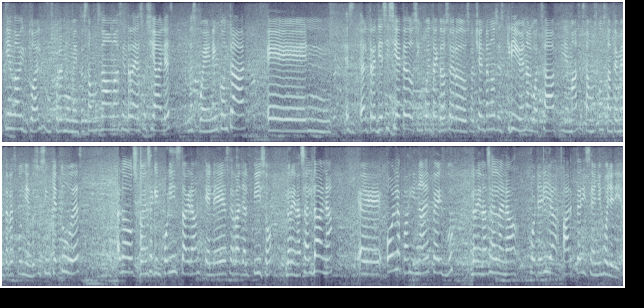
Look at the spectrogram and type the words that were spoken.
Tienda virtual, por el momento estamos nada más en redes sociales, nos pueden encontrar en, al 317-252-0280 nos escriben al WhatsApp y demás, estamos constantemente respondiendo sus inquietudes. Nos pueden seguir por Instagram, LS Raya al Piso, Lorena Saldana, eh, o en la página de Facebook, Lorena Saldana Joyería, Arte, Diseño y Joyería.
